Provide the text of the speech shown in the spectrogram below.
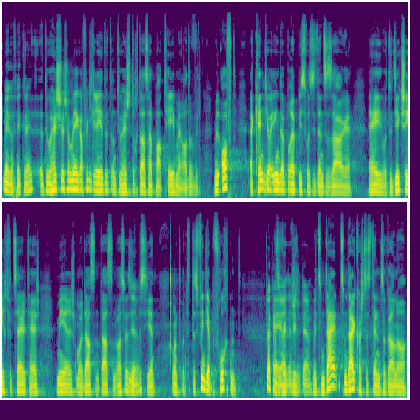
Mega viel geredet. Du hast ja schon mega viel geredet und du hast durch das auch ein paar Themen, oder? Weil, weil oft erkennt ja irgendjemand etwas, wo sie dann so sagen, hey, wo du die Geschichte erzählt hast, mir ist mal das und das und was weiß ich Ja. passiert. Und, und das finde ich ja befruchtend. Okay, Also, ja, weil, das stimmt. Ja. weil zum, Teil, zum Teil kannst du das dann sogar noch,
